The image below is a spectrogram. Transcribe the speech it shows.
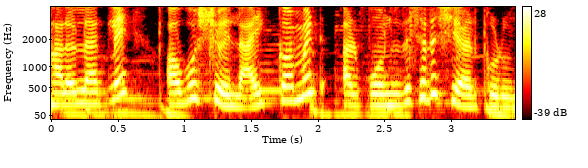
ভালো লাগলে অবশ্যই লাইক কমেন্ট আর বন্ধুদের সাথে শেয়ার করুন।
